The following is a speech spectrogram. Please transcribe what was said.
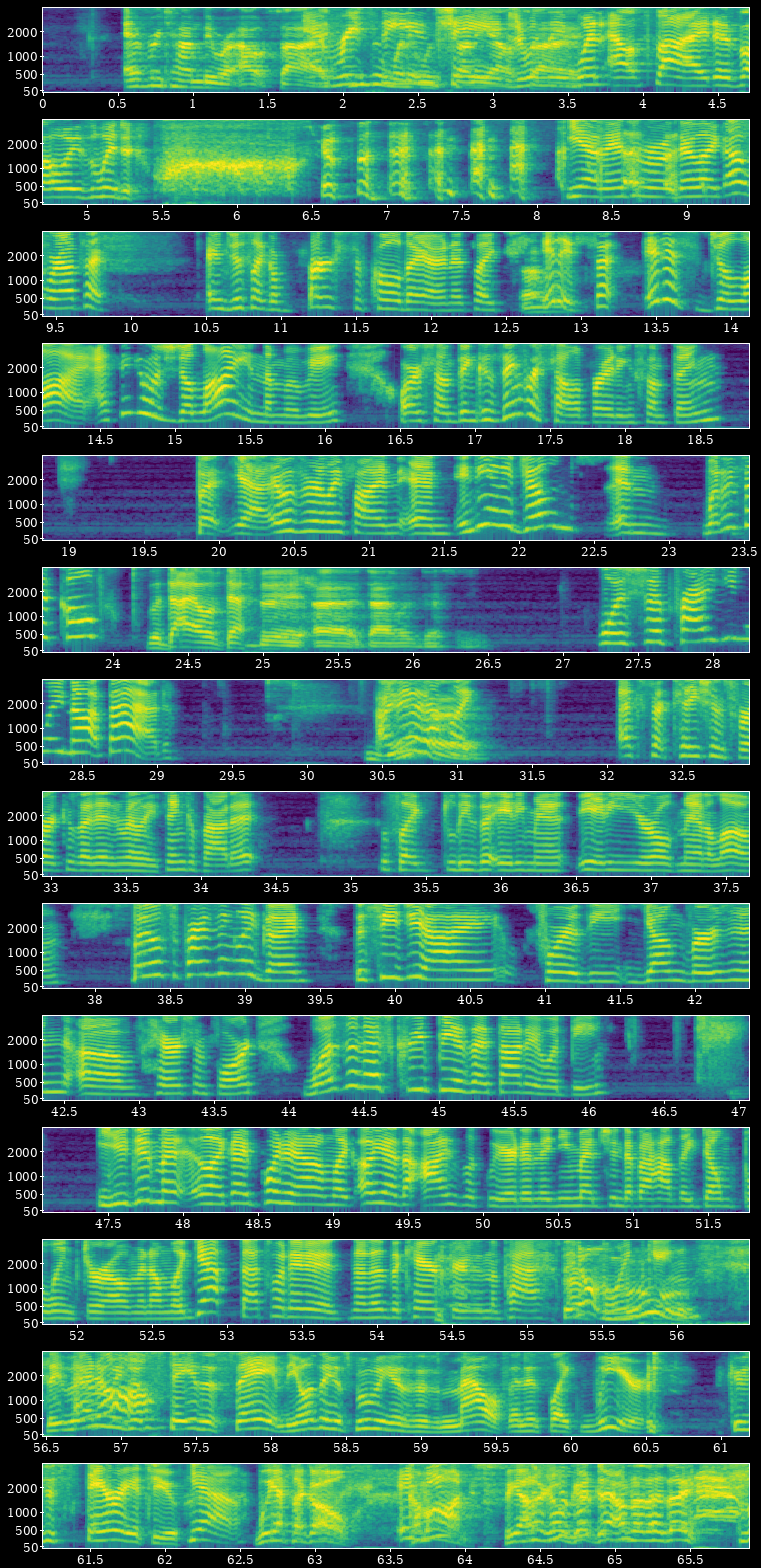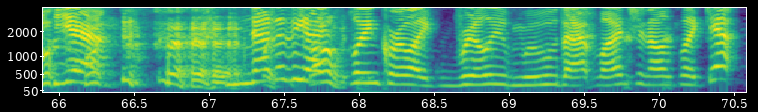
every time they were outside, Every even scene when it was sunny changed outside, when they went outside. It's always winter. yeah they had to, they're like oh we're outside and just like a burst of cold air and it's like Uh-huh. it is it is july i think it was july in the movie or something because they were celebrating something but yeah it was really fun and indiana jones and what is it called the dial of destiny. the uh, Dial of Destiny. was surprisingly not bad I didn't have, like, expectations for it because I didn't really think about it. It was like leave the 80 man 80 year old man alone. But it was surprisingly good. The CGI for the young version of Harrison Ford wasn't as creepy as I thought it would be. You did me- like I pointed out. I'm like, oh yeah, the eyes look weird, and then you mentioned about how they don't blink, Jerome, and I'm like, yep, that's what it is. None of the characters in the past They are don't blinking. move. They literally just stay the same. The only thing that's moving is his mouth, and it's like weird. He's just staring at you. Yeah, We have to go. It Come on. We gotta go get down to the thing. yeah. None of the eyes blink or like really move that much, and I was like, yeah,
